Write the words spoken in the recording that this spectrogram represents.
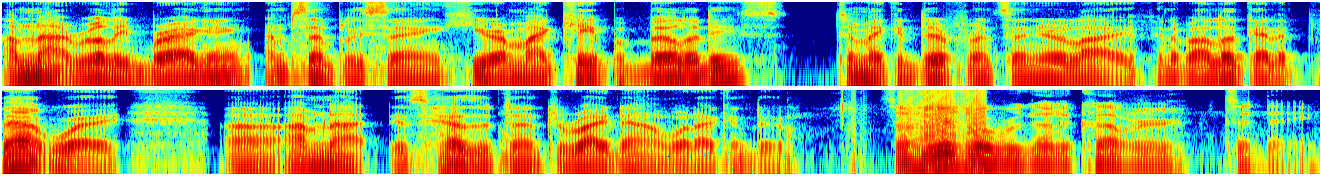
I'm not really bragging. I'm simply saying, here are my capabilities to make a difference in your life. And if I look at it that way, uh, I'm not as hesitant to write down what I can do. So here's what we're going to cover today.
